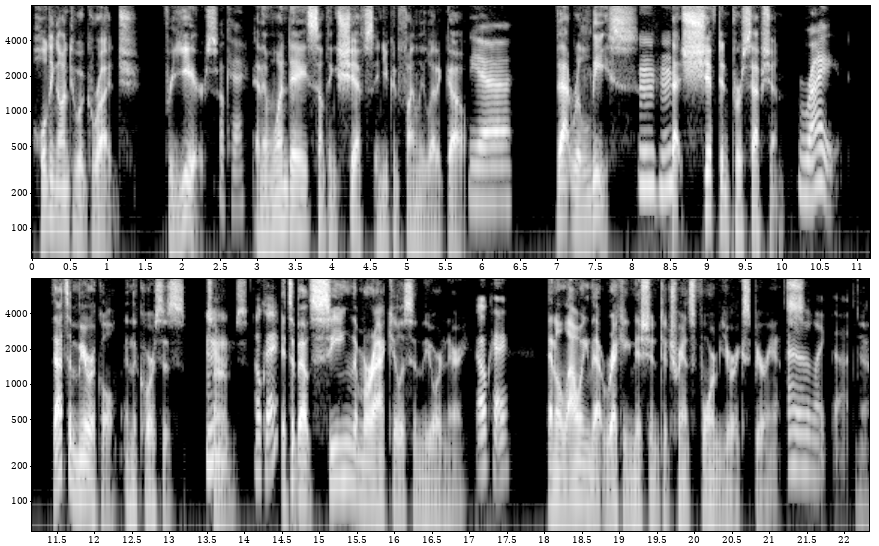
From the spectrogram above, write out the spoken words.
holding on to a grudge for years, Okay. and then one day something shifts and you can finally let it go. Yeah. That release, Mm-hmm. that shift in perception, right. That's a miracle in the Course's Mm. terms. Okay. It's about seeing the miraculous in the ordinary Okay. and allowing that recognition to transform your experience. I like that. Yeah.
